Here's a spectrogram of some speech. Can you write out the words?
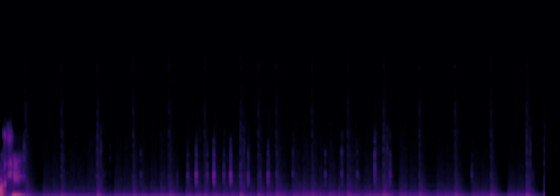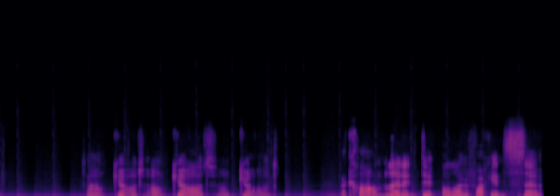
Fuck you. God, oh god, oh god. I can't let it dip below fucking seven,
